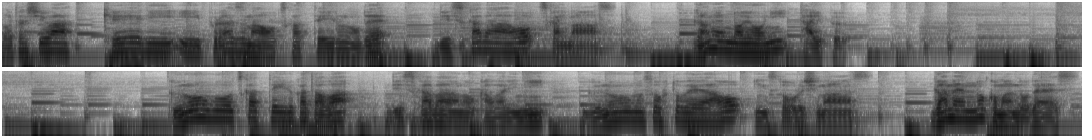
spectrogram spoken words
私は KDE プラズマを使っているのでディスカバーを使います。画面のようにタイプ。GNOME を使っている方はディスカバーの代わりに GNOME ソフトウェアをインストールします。画面のコマンドです。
